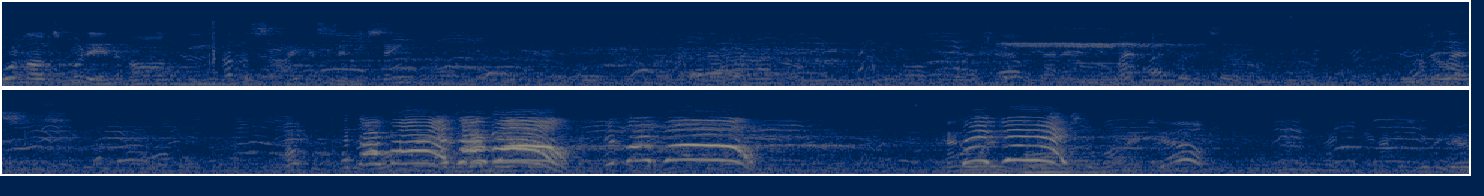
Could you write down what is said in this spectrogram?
Warthogs put in on the other side. This is interesting. That is left, but uh, nonetheless. Oh, It's our ball! It's our ball! It's our ball! penalty Take it! belongs to Wives, yeah. Go. Yeah,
